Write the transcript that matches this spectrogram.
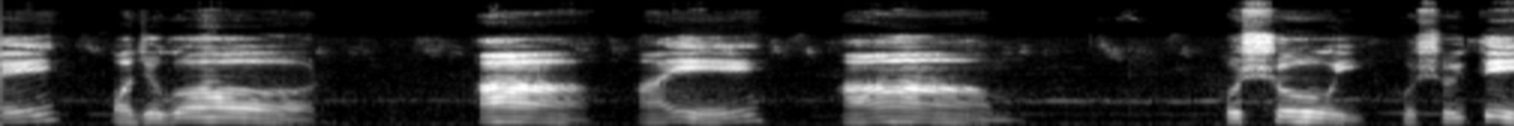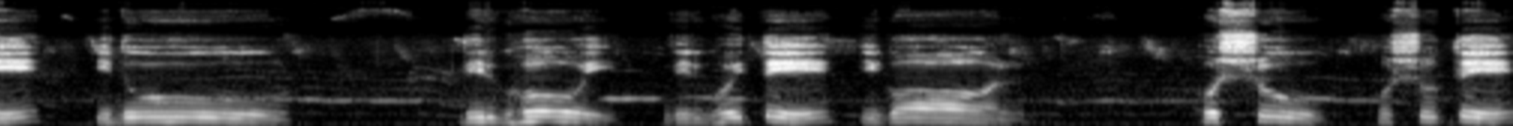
অয়ে অজগর। আ, আয়ে, আম। হস্যই, হস্যইতে ইঁদুর। দীর্ঘই, দীর্ঘইতে ঈগল। হস্যু, হস্যুতে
